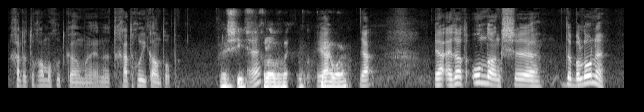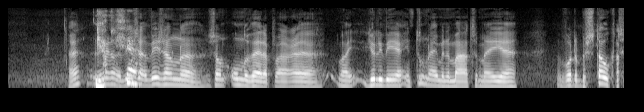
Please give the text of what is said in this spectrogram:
gaat het toch allemaal goed komen en het gaat de goede kant op. Precies, Hè? geloven wij ook. Ja. Ja, hoor. Ja, ja en dat ondanks de ballonnen. Hè? Weer, Ja. weer, zo- weer zo'n zo'n onderwerp waar, waar jullie weer in toenemende mate mee worden bestookt.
